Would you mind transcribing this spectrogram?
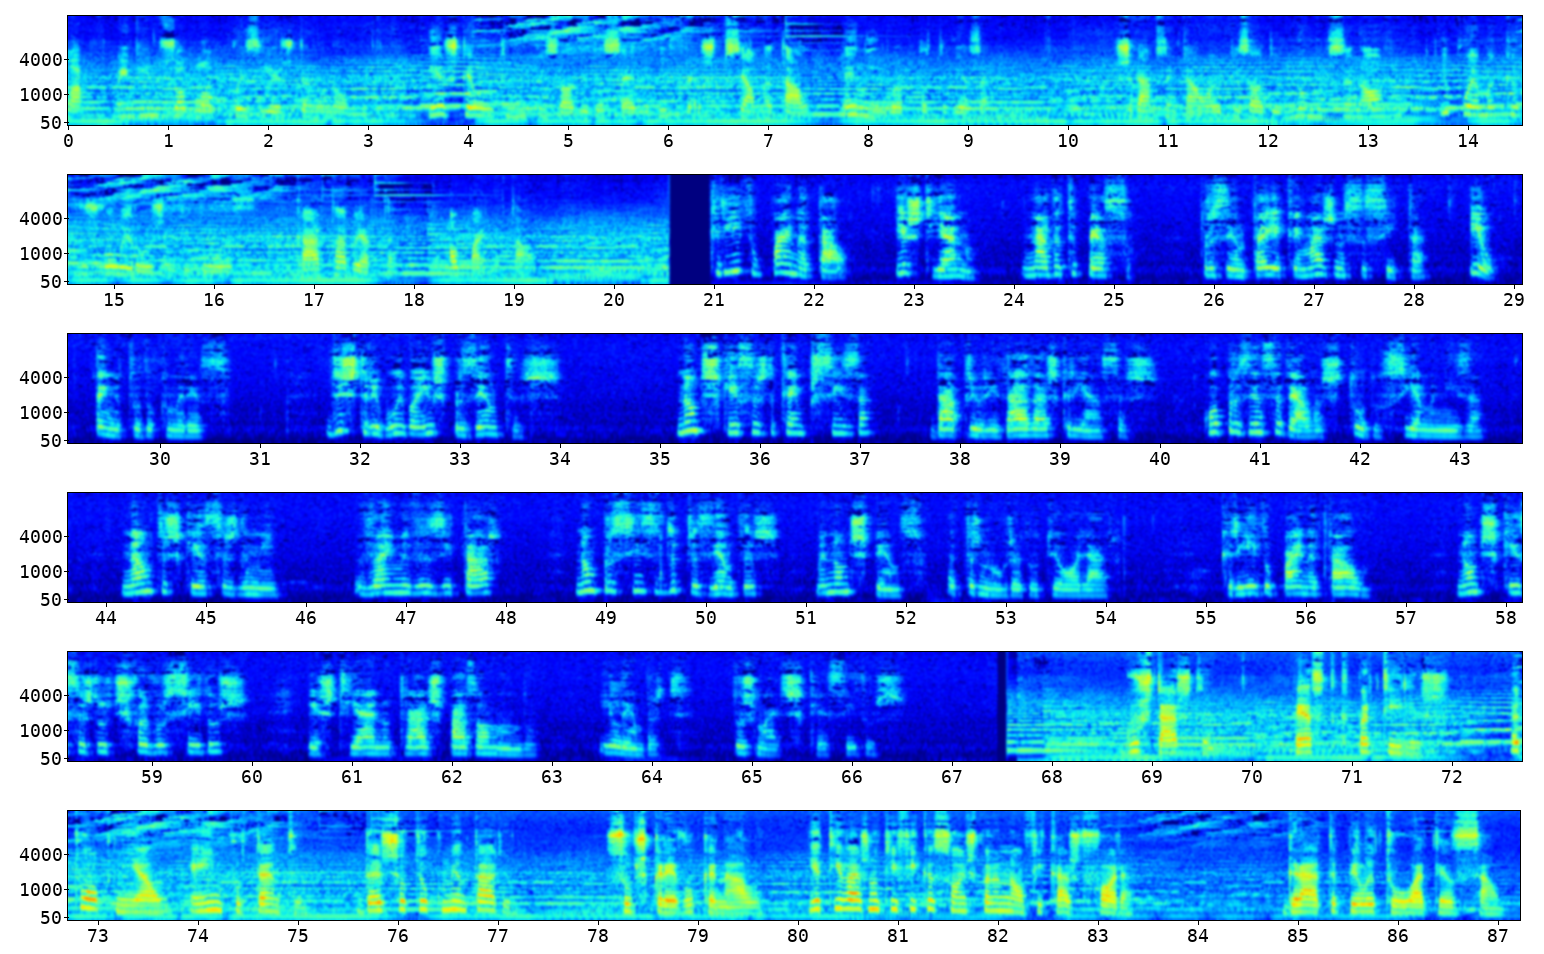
Olá, bem-vindos ao blog Poesias da Nono. Este é o último episódio da série Refresh Especial Natal em língua portuguesa. Chegamos então ao episódio número 19 e o poema que vos vou ler hoje intitula-se Carta Aberta ao Pai Natal. Querido Pai Natal, este ano nada te peço. Presentei a quem mais necessita. Eu tenho tudo o que mereço. Distribui bem os presentes. Não te esqueças de quem precisa. Dá prioridade às crianças. Com a presença delas, tudo se ameniza. Não te esqueças de mim. Vem-me visitar. Não preciso de presentes, mas não dispenso a ternura do teu olhar. Querido Pai Natal, não te esqueças dos desfavorecidos. Este ano traz paz ao mundo e lembra-te dos mais esquecidos. Gostaste? Peço-te que partilhes. A tua opinião é importante. Deixa o teu comentário. Subscreve o canal e ativa as notificações para não ficares de fora. Grata pela tua atenção.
